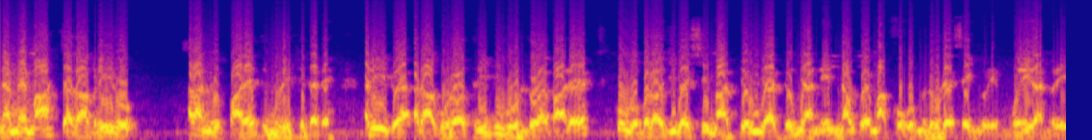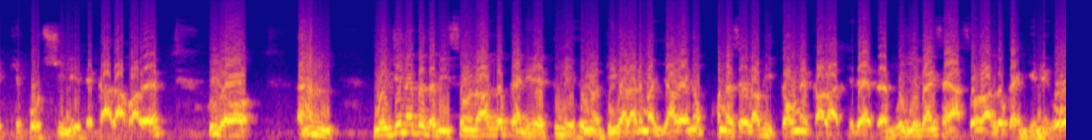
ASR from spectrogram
နာမည်မှာကြာတာပရိတို့အဲ့ဒါမျိုးပါတဲ့သူမျိုးတွေဖြစ်တတ်တယ်။အဲ့ဒီအတွက်အဲ့ဒါကိုတော့သတိပြုဖို့လိုအပ်ပါတယ်ကိုယ့်ကိုဘယ်လောက်ကြီးပဲရှေ့မှာပြုံးပြပြုံးပြနေနောက်ွယ်မှာကိုယ့်ကိုမလိုတဲ့စိတ်မျိုးတွေမွေးနေတာမျိုးတွေဖြစ်ဖို့ရှိနေတဲ့ကာလပါပဲပြီးတော့ ငွေကျင်းနဲ့ပတ်သက်ပြီးစွန်စားလုပ်ကင်နေတဲ့သူတွေဆိုရင်တော့ဒီကာလထဲမှာရာခိုင်နှုန်း80လောက်ထိကောင်းတဲ့ကာလဖြစ်တဲ့အတွက်ငွေကြေးပိုင်းဆိုင်ရာစွန်စားလုပ်ကင်ခြင်းတွေကို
